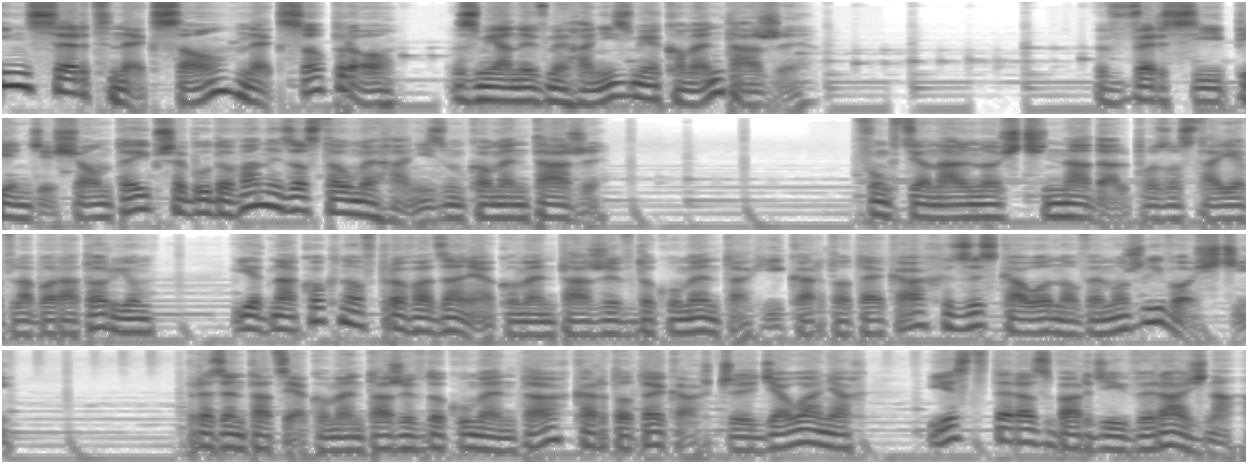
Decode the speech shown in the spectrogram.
Insert Nexo, Nexo Pro. Zmiany w mechanizmie komentarzy. W wersji 50 przebudowany został mechanizm komentarzy. Funkcjonalność nadal pozostaje w laboratorium, jednak okno wprowadzania komentarzy w dokumentach i kartotekach zyskało nowe możliwości. Prezentacja komentarzy w dokumentach, kartotekach czy działaniach jest teraz bardziej wyraźna.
